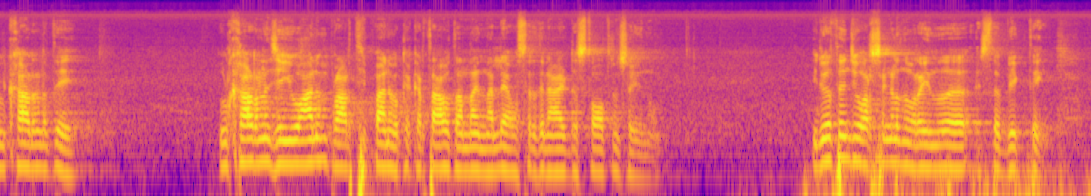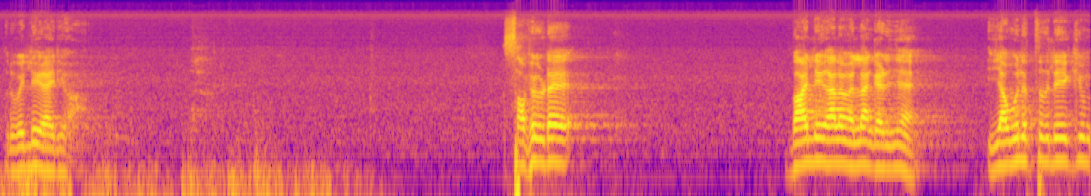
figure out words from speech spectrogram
ഉദ്ഘാടനത്തെ ഉദ്ഘാടനം ചെയ്യുവാനും പ്രാർത്ഥിപ്പാനും ഒക്കെ കർത്താവ് തന്ന നല്ല അവസരത്തിനായിട്ട് സ്തോത്രം ചെയ്യുന്നു. ഇരുപത്തഞ്ച് വർഷങ്ങളെന്ന് പറയുന്നത് ഇറ്റ്സ് എ ബിഗ് തിങ് ഒരു വലിയ കാര്യമാണ്. സഭയുടെ ബാല്യകാലം എല്ലാം കഴിഞ്ഞ് യൗവനത്തിലേക്കും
